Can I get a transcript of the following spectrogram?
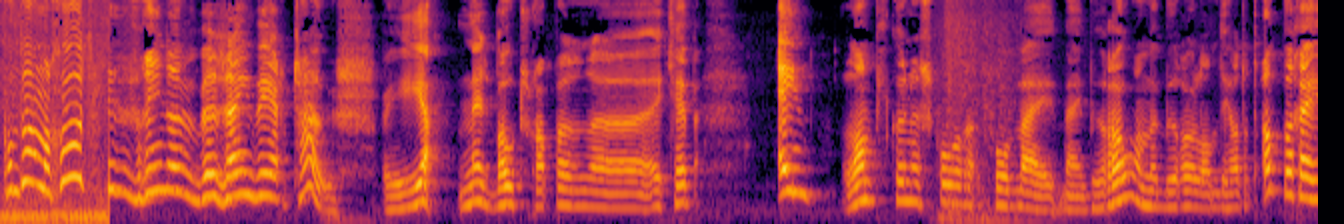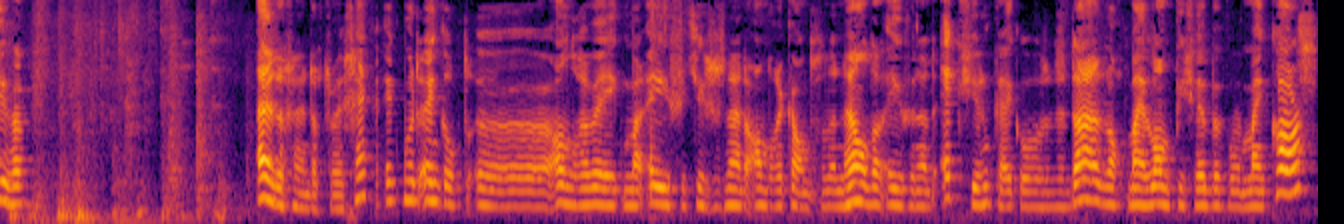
komt allemaal goed. Lieve vrienden, we zijn weer thuis. Ja, met boodschappen. eh, ik heb één lampje kunnen scoren voor mijn, mijn bureau. Want mijn bureaulamp die had het opgegeven. En er zijn er twee gek. Ik moet enkel eh, andere week maar eventjes naar de andere kant van Den Helder. Even naar de Action. Kijken of ze daar nog mijn lampjes hebben voor mijn kast.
